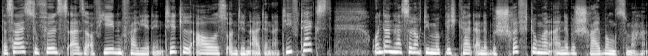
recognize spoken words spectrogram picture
Das heißt, du füllst also auf jeden Fall hier den Titel aus und den Alternativtext und dann hast du noch die Möglichkeit, eine Beschriftung und eine Beschreibung zu machen.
